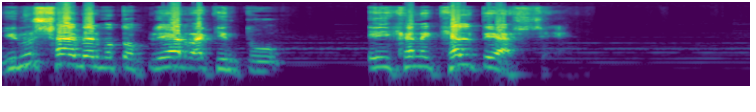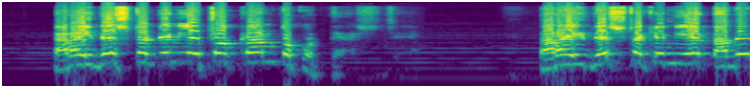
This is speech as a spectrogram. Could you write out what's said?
ইউনুস সাহেবের মতো প্লেয়াররা কিন্তু এইখানে খেলতে আসছে। তারা এই দেশটাকে নিয়ে চক্রান্ত করতে আসছে। তারা এই দেশটাকে নিয়ে তাদের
